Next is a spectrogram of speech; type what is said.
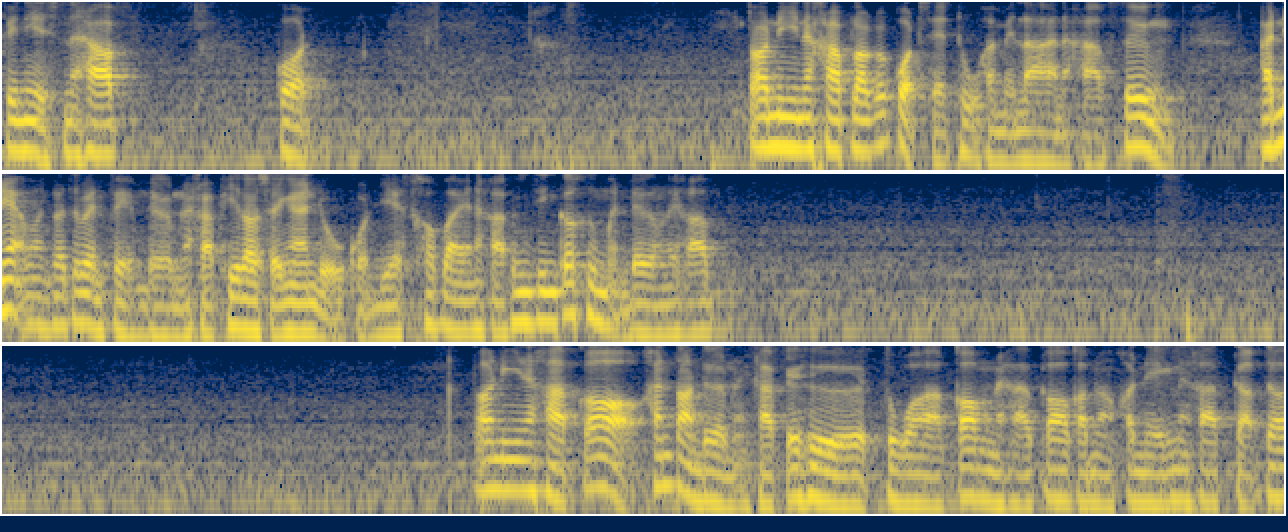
finish นะครับ กด ตอนนี้นะครับเราก็กด set to camera นะครับซึ่งอันเนี้ยมันก็จะเป็นเฟรมเดิมนะครับที่เราใช้งานอยู่กด yes เข้าไปนะครับจริงๆ ก็คือเหมือนเดิมเลยครับตอนนี้นะครับก็ขั้นตอนเดิมนะครับก็คือตัวกล้องนะครับ ก็กำลัง connect นะครับกับเจ้า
